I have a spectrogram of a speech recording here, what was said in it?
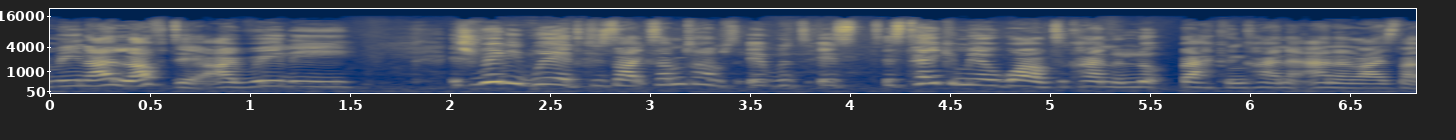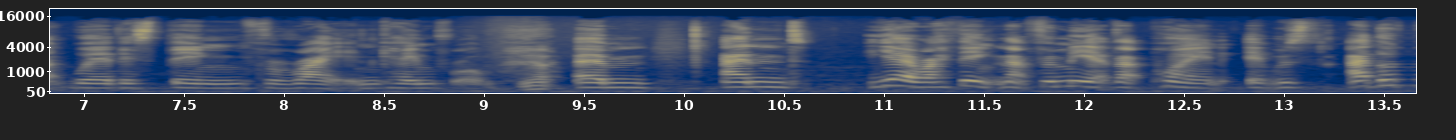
I mean, I loved it. I really, it's really weird because like sometimes it was it's it's taken me a while to kind of look back and kind of analyze like where this thing for writing came from. Yeah. Um, and yeah, I think that for me at that point it was at the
